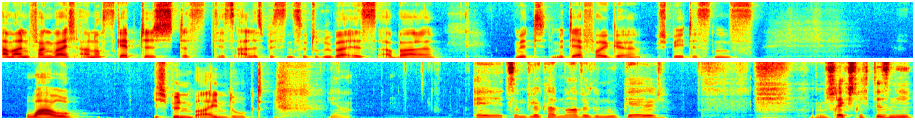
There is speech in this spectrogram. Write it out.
Am Anfang war ich auch noch skeptisch, dass das alles ein bisschen zu drüber ist, aber mit, mit der Folge spätestens, wow, ich bin beeindruckt. Ja. Ey, zum Glück hat Marvel genug Geld, Schrägstrich Disney,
